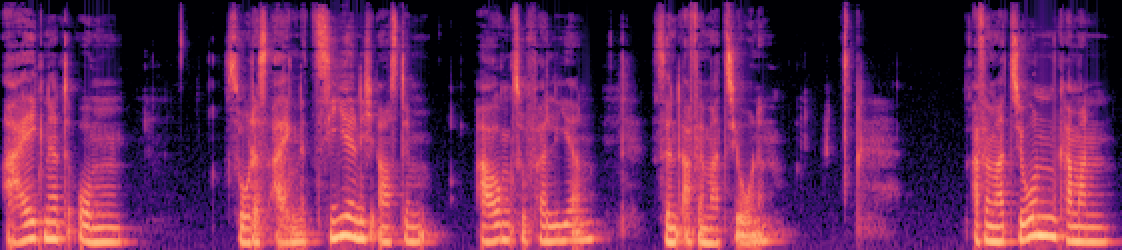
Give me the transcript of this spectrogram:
eignet, um so das eigene Ziel nicht aus den Augen zu verlieren, sind Affirmationen. Affirmationen kann man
